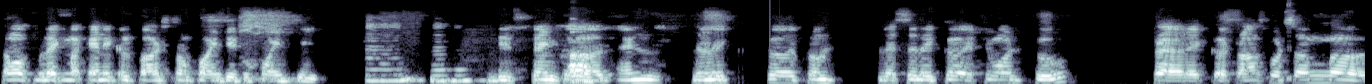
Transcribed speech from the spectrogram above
some of like mechanical parts from point A to point B. Mhm, mhm. This Oh. uh, and like uh, from let's say like uh, if you want to uh, like uh, transport some uh,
